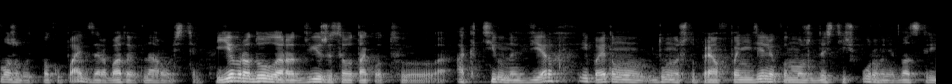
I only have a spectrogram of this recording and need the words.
можно будет покупать, зарабатывать на росте. Евро-доллар движется вот так вот э, активно вверх. И поэтому думаю, что прямо в понедельник он может достичь уровня 23.6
